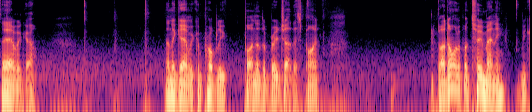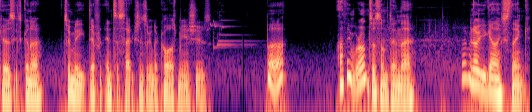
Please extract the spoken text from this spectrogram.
There we go. And again, we can probably put another bridge at this point. But I don't want to put too many, because it's going to too many different intersections are going to cause me issues. But, I think we're onto something there. Let me know what you guys think.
